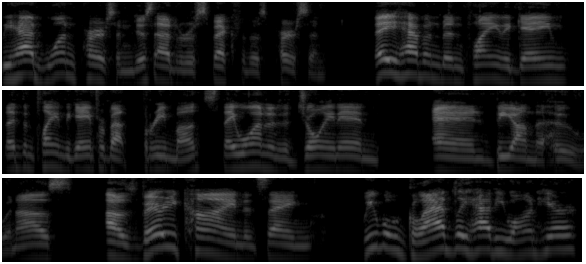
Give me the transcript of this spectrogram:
We had one person, just out of respect for this person. They haven't been playing the game. They've been playing the game for about three months. They wanted to join in and be on the Who, and I was I was very kind in saying we will gladly have you on here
